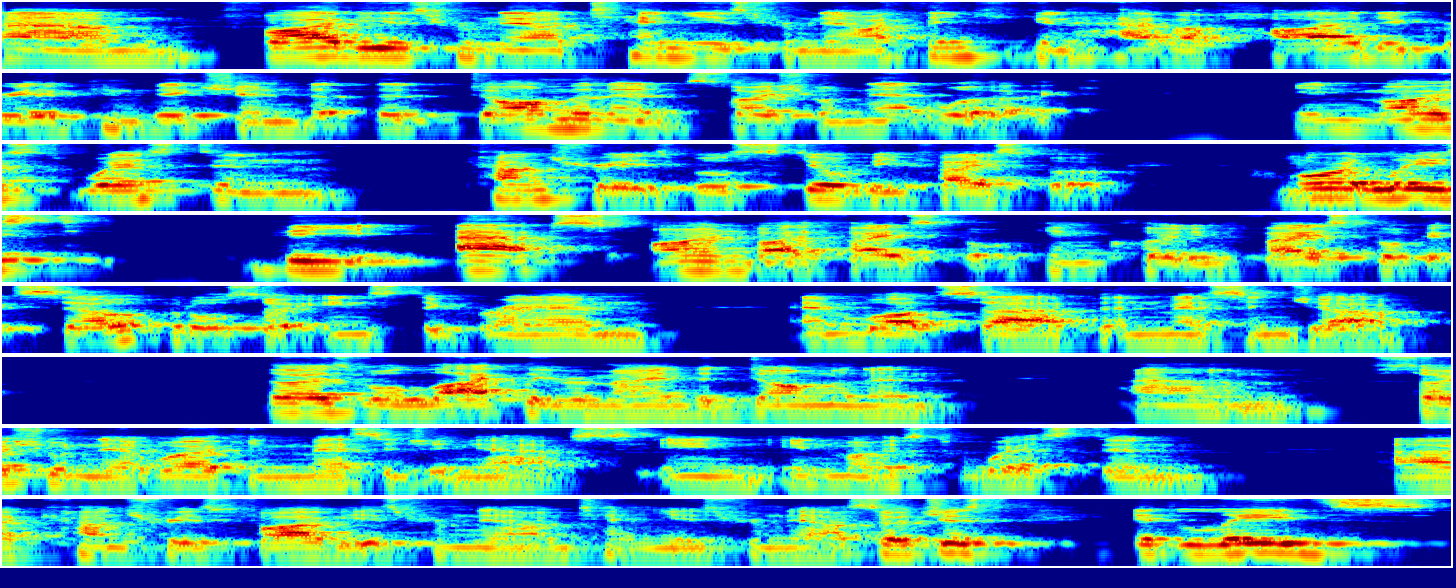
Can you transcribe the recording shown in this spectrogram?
um, five years from now, 10 years from now, I think you can have a high degree of conviction that the dominant social network in most Western countries will still be Facebook, or at least the apps owned by Facebook, including Facebook itself, but also Instagram and WhatsApp and Messenger. Those will likely remain the dominant um, social networking messaging apps in, in most Western uh, countries five years from now and 10 years from now. So it just, it leads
